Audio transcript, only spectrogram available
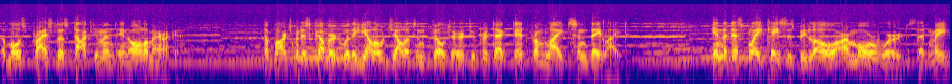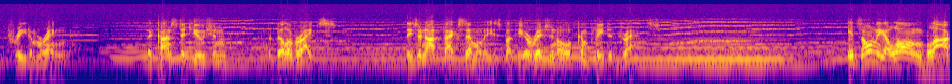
the most priceless document in all America. The parchment is covered with a yellow gelatin filter to protect it from lights and daylight. In the display cases below are more words that made freedom ring. The Constitution and the Bill of Rights. These are not facsimiles, but the original completed drafts. It's only a long block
